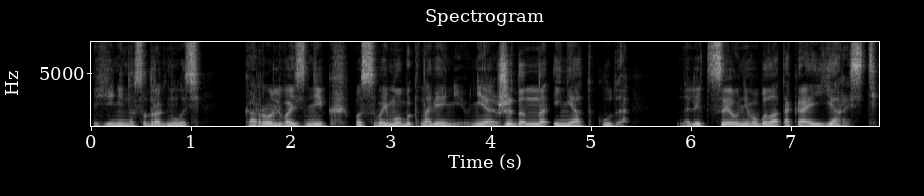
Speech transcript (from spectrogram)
Енина содрогнулась. Король возник по своему обыкновению, неожиданно и ниоткуда. На лице у него была такая ярость,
